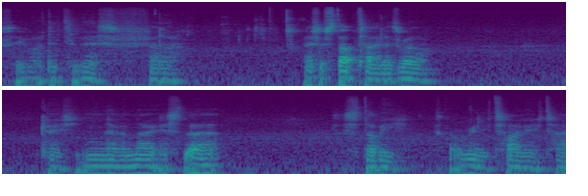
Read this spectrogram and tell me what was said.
see what I did to this fella. That's a stub tail as well. In case you never noticed that. It's stubby. It's got a really tiny tail.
